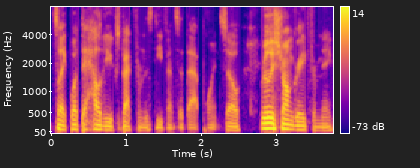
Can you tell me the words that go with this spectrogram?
it's like what the hell do you expect from this defense at that point? So really strong grade from me.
